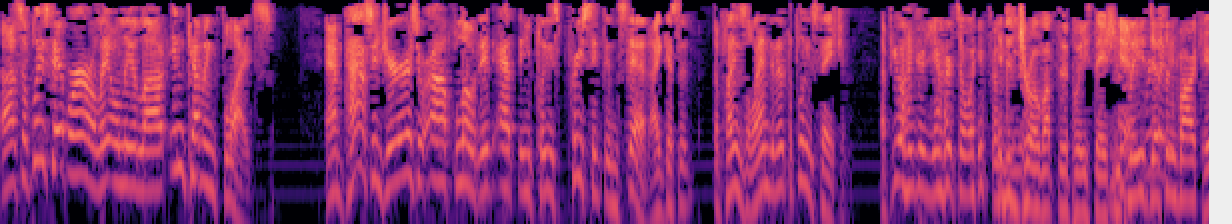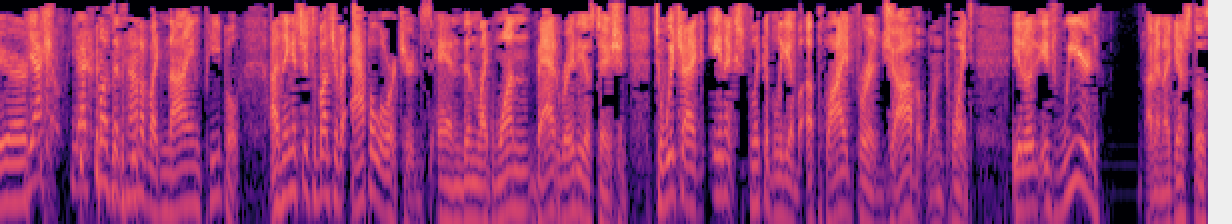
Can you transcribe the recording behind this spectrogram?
Uh, so police temporarily only allowed incoming flights. And passengers were offloaded at the police precinct instead. I guess it, the planes landed at the police station, a few hundred yards away from He the... just drove up to the police station. Yeah, Please really. disembark here. Yak- Yakima's a town of like nine people. I think it's just a bunch of apple orchards and then like one bad radio station, to which I inexplicably applied for a job at one point. You know, it's weird. I mean, I guess those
